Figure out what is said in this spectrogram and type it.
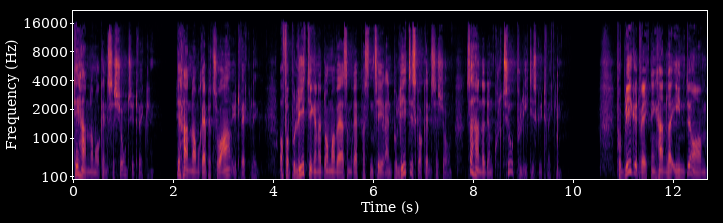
Det handlar om organisationsutveckling. Det handlar om repertoarutveckling. Och för politikerna, de må vara som representerar en politisk organisation, så handlar det om kulturpolitisk utveckling. Publikutveckling handlar inte om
